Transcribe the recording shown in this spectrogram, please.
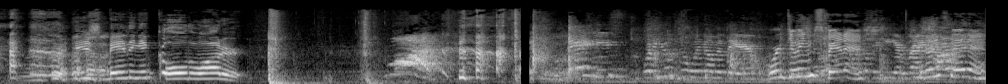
He's bathing in cold water. What? Ladies, what are you doing over there? We're doing Spanish. We're doing? Spanish.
